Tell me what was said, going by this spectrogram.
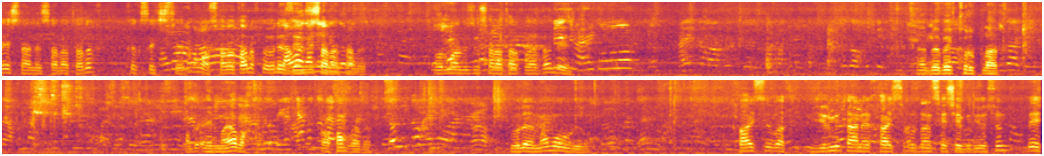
5 tane salatalık 48 TL ama salatalık da öyle zenci salatalık. Normal bizim salatalıklardan değil. Ha, bebek turuplar. Abi elmaya bak. Kafam kadar. Böyle elma mı oluyor? Kayısı bak 20 tane kayısı buradan seçebiliyorsun. 5000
